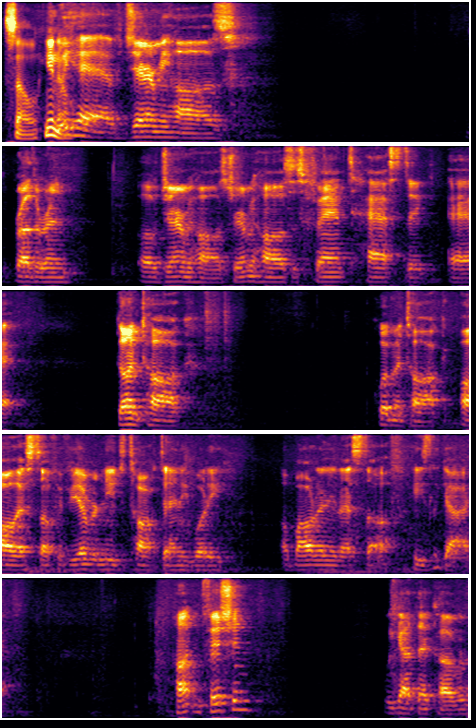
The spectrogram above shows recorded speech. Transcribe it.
so you know We have Jeremy Hawes, the brethren of Jeremy Hawes. Jeremy Hawes is fantastic at gun talk, equipment talk, all that stuff. If you ever need to talk to anybody about any of that stuff, he's the guy. Hunting, fishing, we got that covered.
